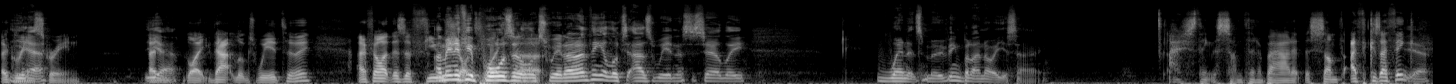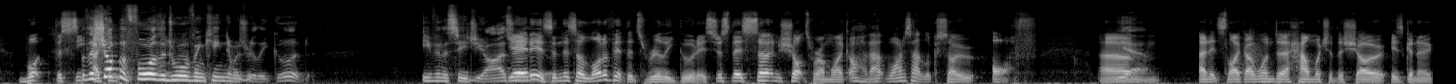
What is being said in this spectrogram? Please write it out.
a green screen. And, yeah. like that looks weird to me. I feel like there's a few. I mean, if you shots like pause it, it looks weird. I don't think it looks as weird necessarily when it's moving, but I know what you're saying. I just think there's something about it. There's something because I, think Yeah. what the C- But the I shot think- before the Dwarven Kingdom was really good. Even the CGI is Yeah, really it is, good. and there's a lot of it that's really good. It's just there's certain shots where I'm like, oh, that why does that look so off? Um, Yeah. And it's like I wonder how much of the show is gonna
